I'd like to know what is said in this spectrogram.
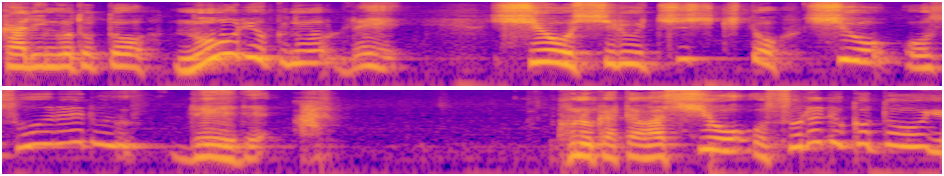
計りごとと能力の霊主を知る知識と主を恐れる霊である。この方は主を恐れることを喜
